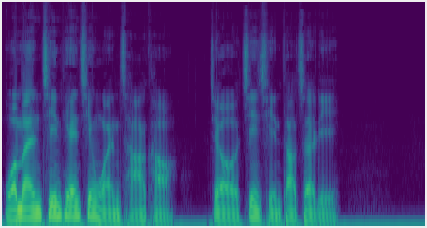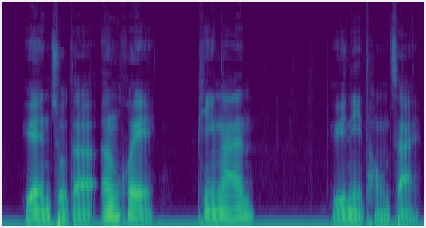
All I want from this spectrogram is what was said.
我们今天经文查考就进行到这里。愿主的恩惠、平安与你同在。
